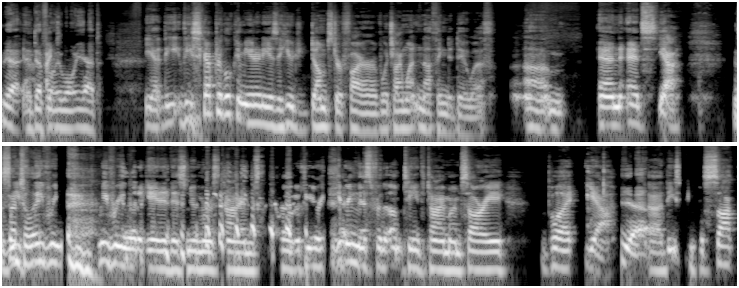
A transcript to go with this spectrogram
yeah, yeah it definitely I, won't yet. Yeah, the the skeptical community is a huge dumpster fire of which I want nothing to do with. Um, and it's yeah. Essentially. we've, we've, re- we've relitigated this numerous times. So if you're hearing this for the umpteenth time i'm sorry. But yeah. Yeah. Uh, these people suck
